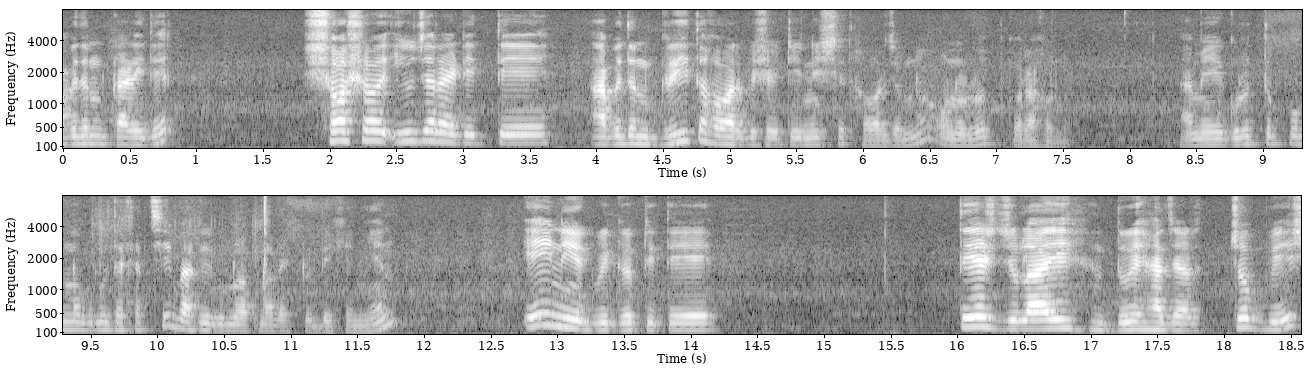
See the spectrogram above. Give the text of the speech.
আবেদনকারীদের স্ব স্ব ইউজার আইডিতে আবেদন গৃহীত হওয়ার বিষয়টি নিশ্চিত হওয়ার জন্য অনুরোধ করা হলো। আমি গুরুত্বপূর্ণগুলো দেখাচ্ছি, বাকিগুলো আপনারা একটু দেখে নিন এই নিয়োগ বিজ্ঞপ্তিতে তেইশ জুলাই দুই হাজার চব্বিশ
